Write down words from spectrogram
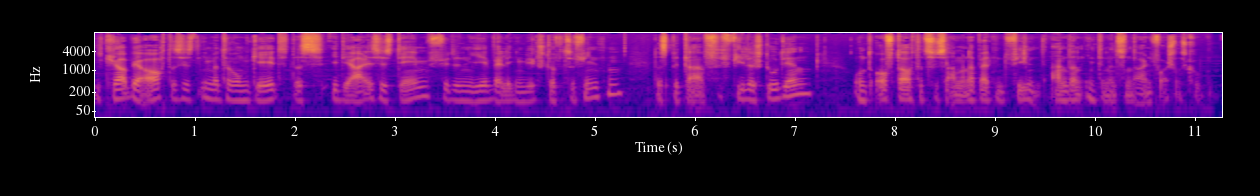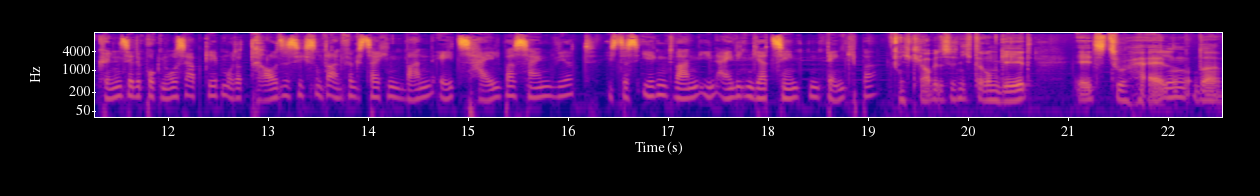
Ich glaube ja auch, dass es immer darum geht, das ideale System für den jeweiligen Wirkstoff zu finden. Das bedarf vieler Studien und oft auch der Zusammenarbeit mit vielen anderen internationalen Forschungsgruppen. Können Sie eine Prognose abgeben oder trauen Sie sich unter Anführungszeichen, wann AIDS heilbar sein wird? Ist das irgendwann in einigen Jahrzehnten denkbar? Ich glaube, dass es nicht darum geht, AIDS zu heilen oder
